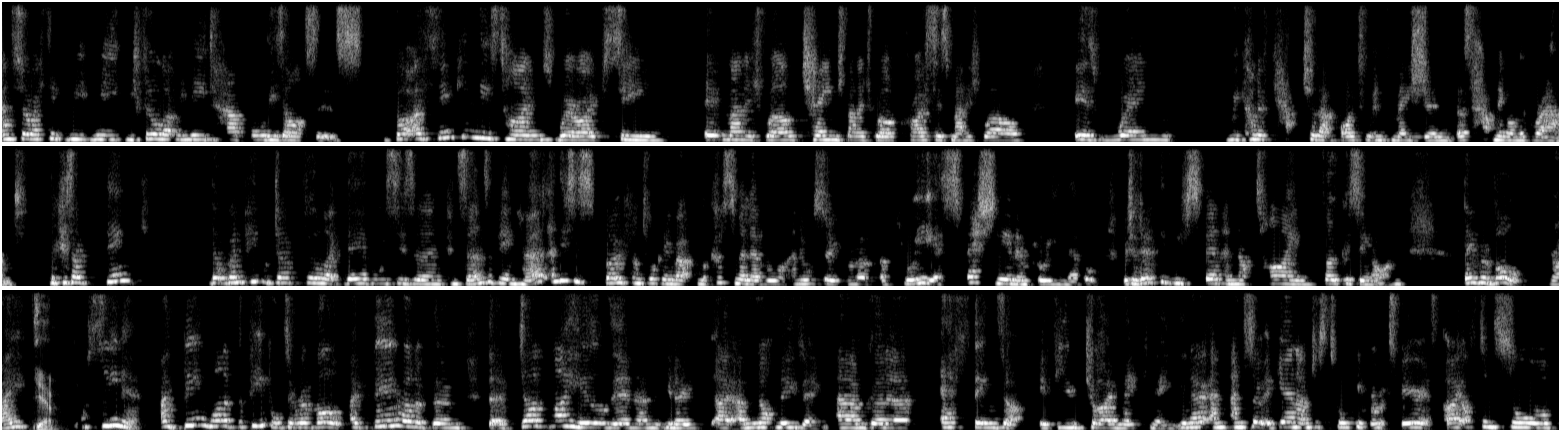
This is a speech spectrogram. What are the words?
And so I think we, we, we feel like we need to have all these answers. But I think in these times where I've seen it managed well, change managed well, crisis managed well, is when we kind of capture that vital information that's happening on the ground. Because I think that when people don't feel like their voices and concerns are being heard, and this is both I'm talking about from a customer level and also from an employee, especially an employee level, which I don't think we've spent enough time focusing on, they revolt, right? Yeah. I've seen it. I've been one of the people to revolt. I've been one of them that have dug my heels in and, you know, I, I'm not moving and I'm going to F things up if you try and make me, you know? And, and so again, I'm just talking from experience. I often saw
